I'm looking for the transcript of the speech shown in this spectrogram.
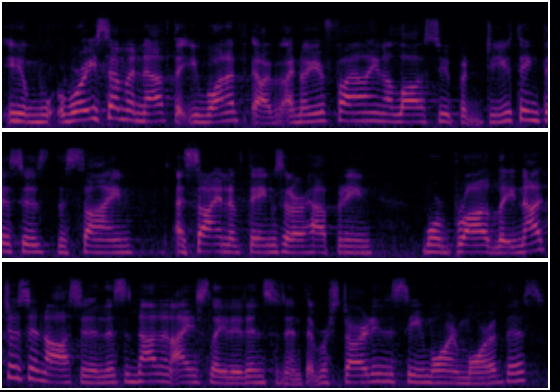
you know, worrisome enough that you want to? I know you're filing a lawsuit, but do you think this is the sign, a sign of things that are happening more broadly, not just in Austin, and this is not an isolated incident, that we're starting to see more and more of this?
